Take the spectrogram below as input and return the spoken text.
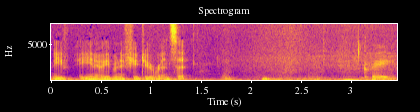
you know, even if you do rinse it. Great.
